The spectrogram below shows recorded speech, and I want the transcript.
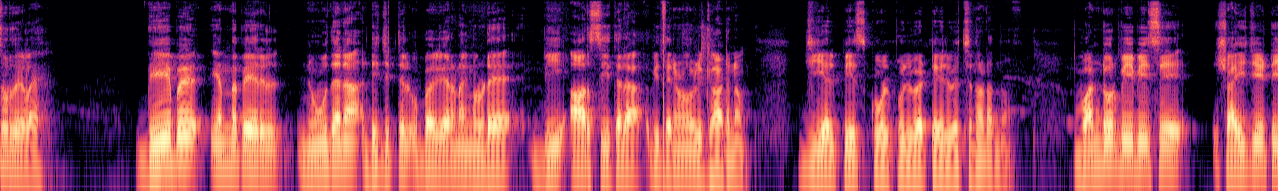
സുഹൃത്തുക്കളെ ദ്വീപ് എന്ന പേരിൽ നൂതന ഡിജിറ്റൽ ഉപകരണങ്ങളുടെ ബി ആർ സി തല വിതരണോദ്ഘാടനം ജി എൽ പി സ്കൂൾ പുൽവെട്ടയിൽ വെച്ച് നടന്നു. Wandoor B B C Shyji T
